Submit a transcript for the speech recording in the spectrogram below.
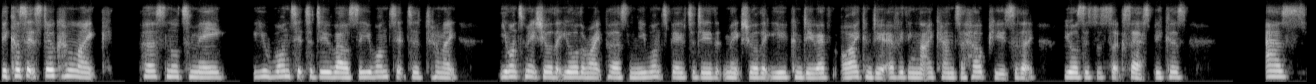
because it's still kind of like personal to me you want it to do well. So you want it to kind of like you want to make sure that you're the right person. You want to be able to do that make sure that you can do ev- or i can do everything that i can to help you so that yours is a success. Because as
